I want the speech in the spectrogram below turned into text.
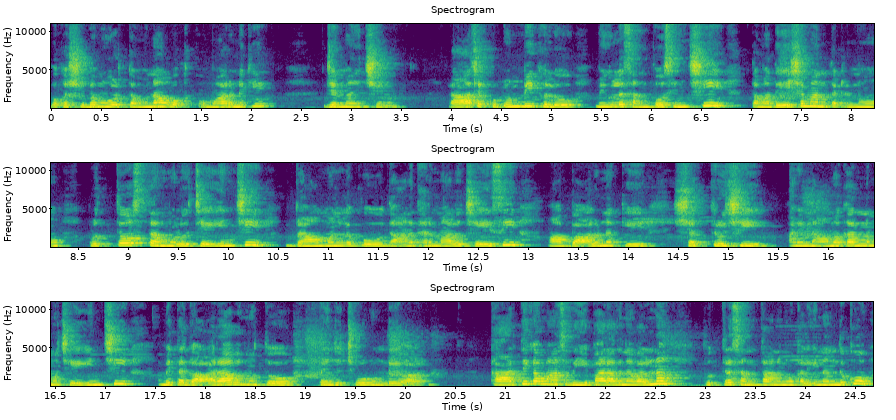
ఒక శుభముహూర్తమున ఒక కుమారునికి జన్మనిచ్చాను. రాజ కుటుంబీకులు మిగుల సంతోషించి తమ దేశమంతటను వృత్తోస్తములు చేయించి బ్రాహ్మణులకు దాన ధర్మాలు చేసి ఆ బాలునకి శత్రుజి అని నామకరణము చేయించి అమిత గారాభముతో పెంచుచూ ఉండేవారు. కార్తీక మాస దీపారాధన వలన పుత్ర సంతానము కలిగినందుకు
